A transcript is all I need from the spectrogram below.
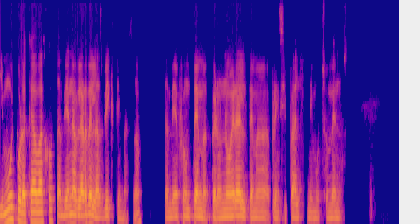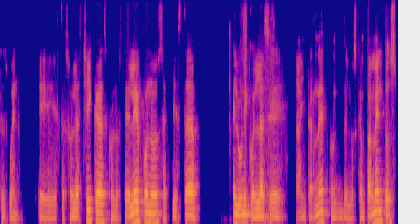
y muy por acá abajo también hablar de las víctimas, ¿no? También fue un tema, pero no era el tema principal, ni mucho menos. Entonces, bueno, eh, estas son las chicas con los teléfonos, aquí está el único enlace a internet de los campamentos.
